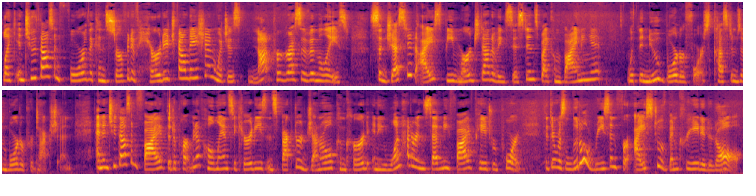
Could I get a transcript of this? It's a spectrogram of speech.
Like in 2004, the Conservative Heritage Foundation, which is not progressive in the least, suggested ICE be merged out of existence by combining it with the new Border Force, Customs and Border Protection. And in 2005, the Department of Homeland Security's Inspector General concurred in a 175 page report that there was little reason for ICE to have been created at all.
